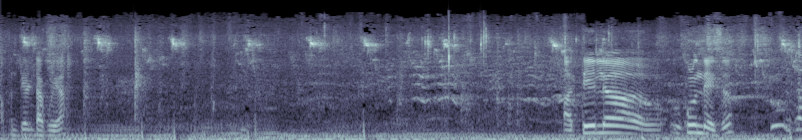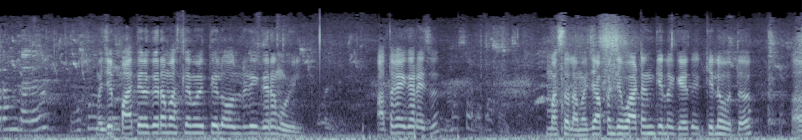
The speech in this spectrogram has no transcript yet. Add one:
आपण तेल टाकूया. अ, तेल अ, उकळून द्यायचं. गरम झालं उकळून म्हणजे पातेलं गरम असल्यामुळे तेल ऑलरेडी गरम होईल. आता काय करायचं? मसाला टाकायचा. मसाला म्हणजे आपण जे वाटण केलं गे- केलं होतं अ,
